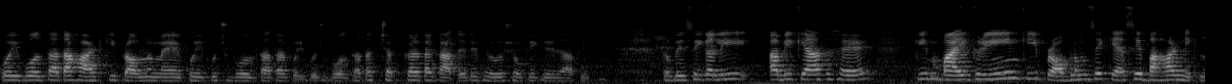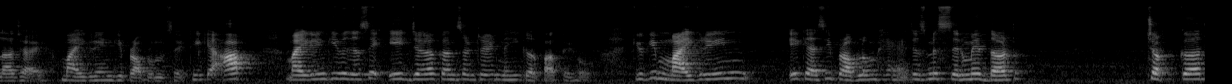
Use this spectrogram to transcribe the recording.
कोई बोलता था हार्ट की प्रॉब्लम है, कोई कुछ बोलता था, कोई कुछ बोलता था, चक्कर तक आते थे, बेहोश होके गिर जाती थी। तो बेसिकली अभी क्या है कि माइग्रेन की प्रॉब्लम से कैसे बाहर निकला जाए माइग्रेन की प्रॉब्लम से, ठीक है? आप माइग्रेन की वजह से एक जगह कंसंट्रेट नहीं कर पाते हो, क्योंकि माइग्रेन एक ऐसी प्रॉब्लम है जिसमें सिर में दर्द, चक्कर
